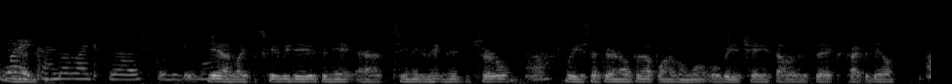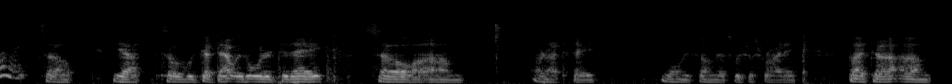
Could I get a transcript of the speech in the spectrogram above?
Wait, kind of like the Scooby Doo one. Yeah, like the Scooby Doo's and the uh, Teenage Mutant Ninja Turtles, Oh. where you sit there and open up. One of them will, will be a chase out of the six type of deal. All right. So yeah, so we've got that was ordered today. So um, or not today when we filmed this, which was Friday. But uh, um,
